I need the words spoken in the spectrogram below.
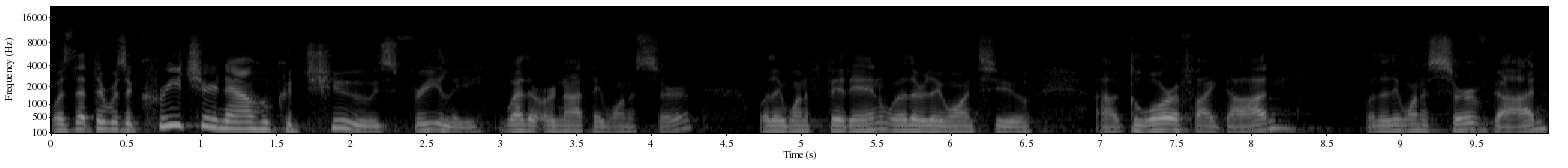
was that there was a creature now who could choose freely whether or not they want to serve, whether they want to fit in, whether they want to uh, glorify God, whether they want to serve God,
